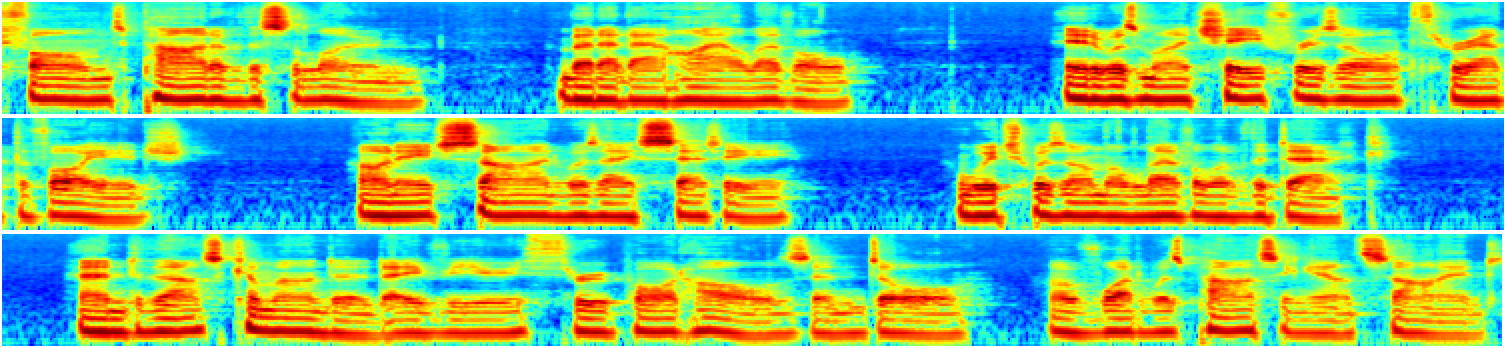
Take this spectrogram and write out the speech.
formed part of the saloon, but at a higher level. It was my chief resort throughout the voyage. On each side was a settee, which was on the level of the deck, and thus commanded a view through portholes and door of what was passing outside.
